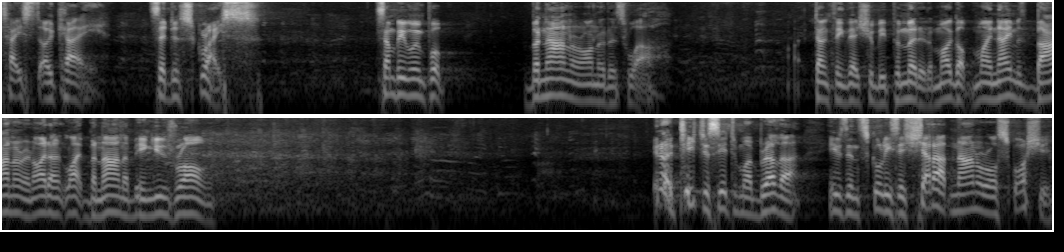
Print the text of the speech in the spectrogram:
tastes okay. It's a disgrace. Some people even put banana on it as well. I don't think that should be permitted. My, God, my name is Bhana and I don't like banana being used wrong. You know, a teacher said to my brother, he was in school, he said, Shut up, Nana, or I'll squash you.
